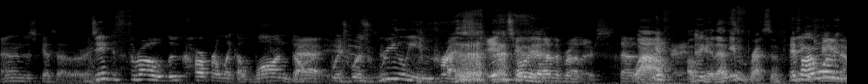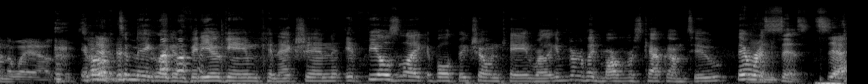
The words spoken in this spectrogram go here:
and then just gets out of the ring. Did throw Luke Harper like a lawn dart, Yeah. which was really impressive. Into Oh, the other brothers. That was Wow. pretty great. Okay, If- that's if- impressive. If Hitting I Kane wanted, on the way out. if I wanted to make like a video game connection, it feels like both Big Show and Kane, where like if you've ever played Marvel vs. Capcom 2, they were assists. Yeah,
